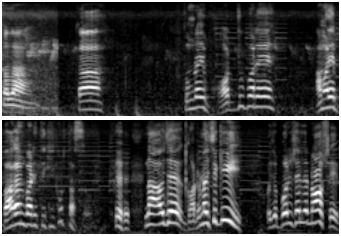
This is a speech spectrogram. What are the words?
সালাম। তা তোমরা এই ভর দুপুরে আমার এই বাগান বাড়িতে কি করতেছো? না ওই যে ঘটনা হয়েছে কি? ওই যে বরিশালের নসের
